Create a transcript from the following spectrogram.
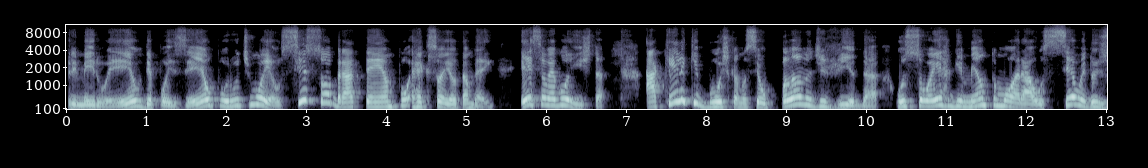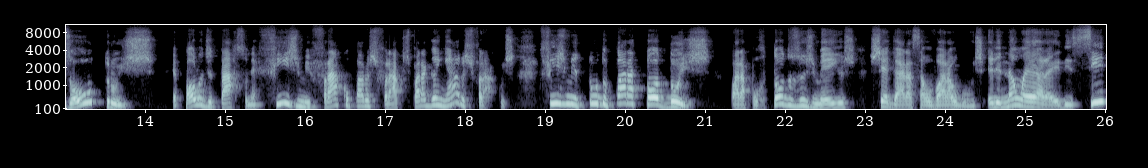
Primeiro eu, depois eu, por último eu. Se sobrar tempo, é que sou eu também. Esse é o egoísta. Aquele que busca no seu plano de vida o soerguimento moral seu e dos outros, é Paulo de Tarso, né? Fiz-me fraco para os fracos, para ganhar os fracos. Fiz-me tudo para todos, para por todos os meios chegar a salvar alguns. Ele não era, ele se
